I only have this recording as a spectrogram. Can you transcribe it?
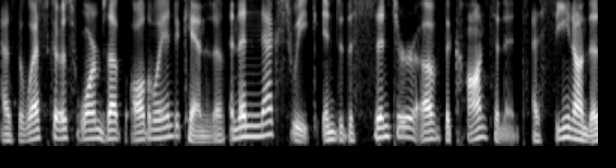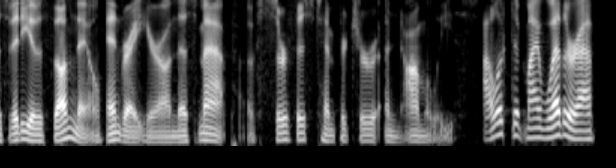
as the West Coast warms up all the way into Canada, and then next week into the center of the continent, as seen on this video's thumbnail and right here on this map of surface temperature anomalies. I looked at my weather app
